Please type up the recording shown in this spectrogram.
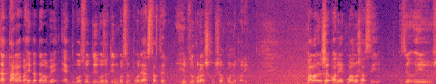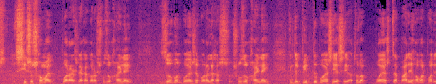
তার ধারাবাহিকতাভাবে এক বছর, দুই বছর, তিন বছর পরে আস্তে আস্তে হিফজুল কোরআন সম্পন্ন করে। বাংলাদেশে অনেক মানুষ আছে যে শিশু সময় পড়ালেখা করার সুযোগ হয় নাই। যৌবন বয়সে পড়ালেখার সুযোগ হয় নাই, কিন্তু বৃদ্ধ বয়সে এসে অথবা বয়সটা বাড়ি হওয়ার পরে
